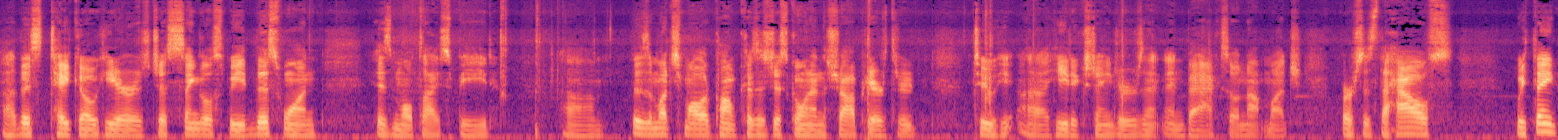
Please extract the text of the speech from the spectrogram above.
Uh, this Taco here is just single speed. This one is multi-speed. Um, this is a much smaller pump because it's just going in the shop here through two uh, heat exchangers and, and back, so not much. Versus the house, we think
